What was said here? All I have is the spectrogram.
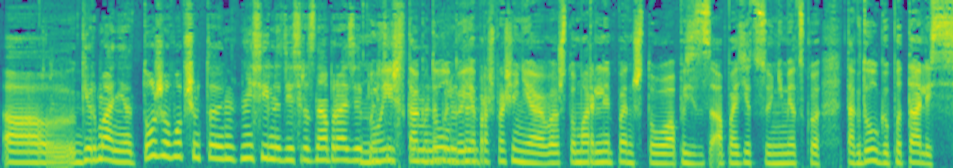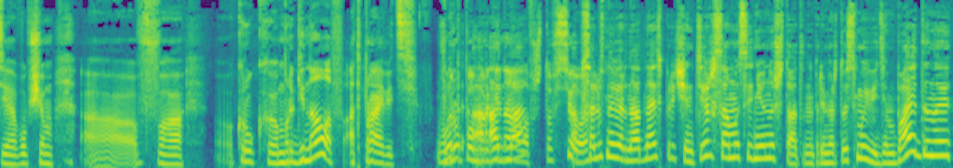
А, Германия тоже, в общем-то, не сильно здесь разнообразие ну, политическое. так долго, я прошу прощения, что Марин Ле Пен, что оппози- оппозицию немецкую так долго пытались, в общем, а, в круг маргиналов отправить в вот группу маргиналов, одна, что все. Абсолютно верно. Одна из причин. Те же самые Соединенные Штаты, например. То есть мы видим Байдены,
